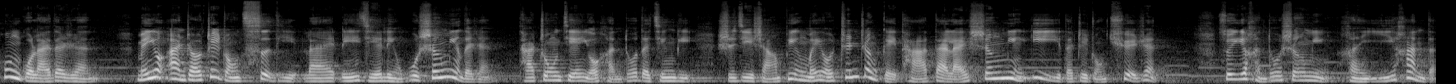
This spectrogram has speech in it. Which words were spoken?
混过来的人，没有按照这种次第来理解领悟生命的人。他中间有很多的经历，实际上并没有真正给他带来生命意义的这种确认，所以很多生命很遗憾的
